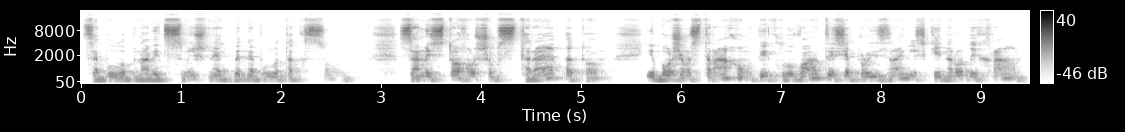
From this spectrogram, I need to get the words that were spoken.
Це було б навіть смішно, якби не було так сумно. Замість того, щоб з трепетом і Божим страхом піклуватися про ізраїльський народ і храм,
